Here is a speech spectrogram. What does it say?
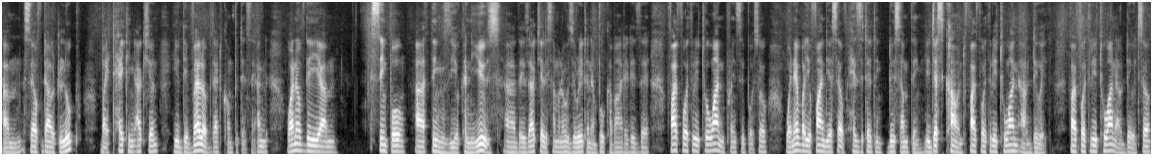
um, self doubt loop by taking action, you develop that competency. And one of the um, simple uh, things you can use. Uh, there's actually someone who's written a book about. It's the 54321 principle. So whenever you find yourself hesitating to do something, you just count 54321, I'll do it. 54321, I'll do it. So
